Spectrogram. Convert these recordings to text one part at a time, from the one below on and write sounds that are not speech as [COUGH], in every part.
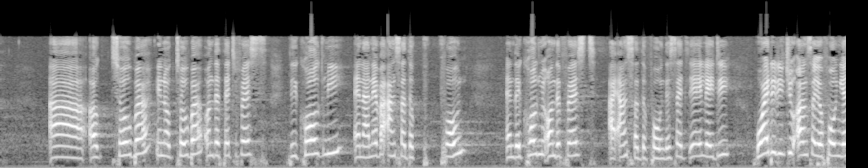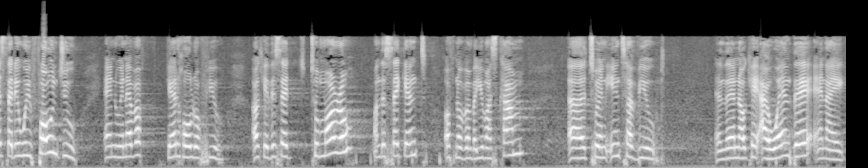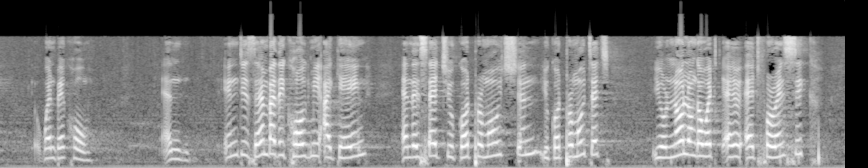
uh, October, in October, on the 31st, they called me and I never answered the phone. And they called me on the 1st, I answered the phone. They said, Hey, lady, why didn't you answer your phone yesterday? We phoned you and we never get hold of you. Okay, they said, Tomorrow, on the 2nd of November, you must come uh, to an interview. And then, okay, I went there and I went back home. And in December, they called me again and they said, You got promotion, you got promoted, you'll no longer work at, at forensic,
